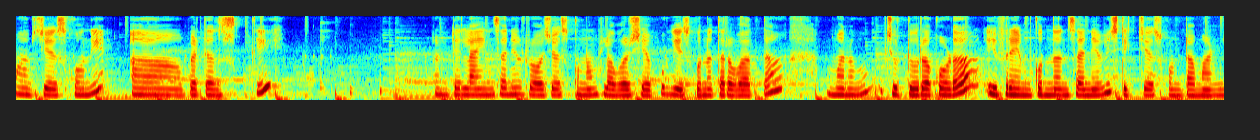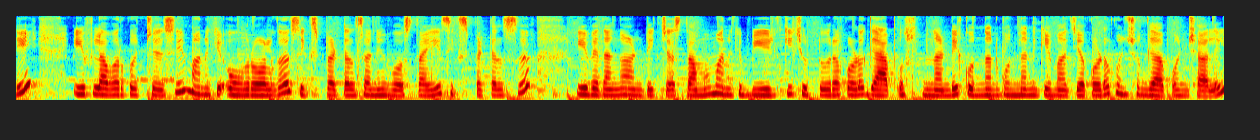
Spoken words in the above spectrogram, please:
మార్క్ చేసుకొని పెటల్స్కి అంటే లైన్స్ అనేవి డ్రా చేసుకున్నాం ఫ్లవర్ షేప్ గీసుకున్న తర్వాత మనం చుట్టూరా కూడా ఈ ఫ్రేమ్ కుందన్స్ అనేవి స్టిక్ చేసుకుంటామండి. ఈ ఫ్లవర్కి వచ్చేసి మనకి ఓవరాల్గా సిక్స్ పెటల్స్ అనేవి వస్తాయి. సిక్స్ పెటల్స్ ఈ విధంగా అంటించేస్తాము మనకి బీడ్కి చుట్టూరా కూడా గ్యాప్ వస్తుందండి. కుందన్ కుందన్కి మధ్య కూడా కొంచెం గ్యాప్ ఉంచాలి.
